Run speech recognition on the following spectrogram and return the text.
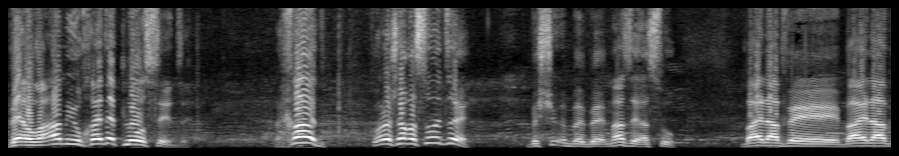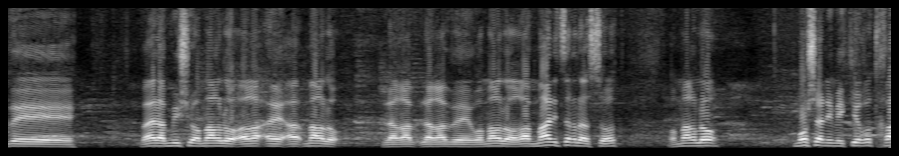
בהוראה מיוחדת לא עושה את זה. אחד, כל השאר עשו את זה. בש... ב... ב... מה זה עשו? בא אליו, אה, בא אליו, בא אליו מישהו, אמר לו, אה, אמר לו, לרב, לרב, אה, הוא אמר לו, הרב, מה אני צריך לעשות? הוא אמר לו, כמו שאני מכיר אותך,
